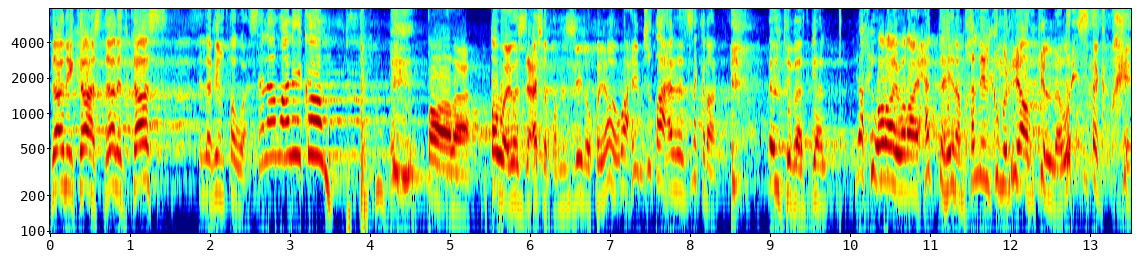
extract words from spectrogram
ثاني كاس؟ ثالث كاس إلا في مطوع. السلام عليكم! طالع. مطوع يوزع عشرة من الزين وخياه وراح يمشي طاح على السكران التفت قال يا أخي وراي وراي حتى هنا مخلي لكم الرياض كله. الله يجزاكم خير.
